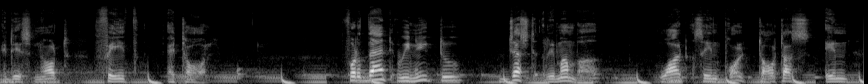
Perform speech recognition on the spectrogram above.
it is not faith at all. For that, we need to just remember what St. Paul taught us in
